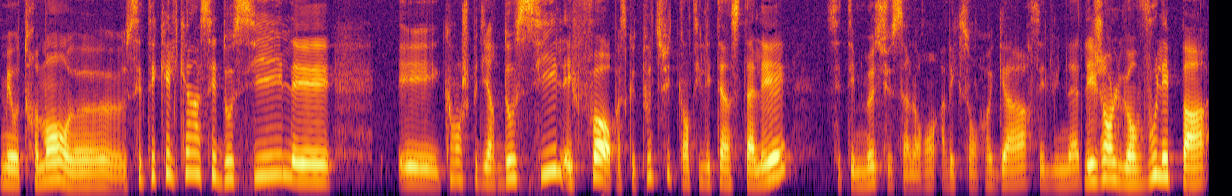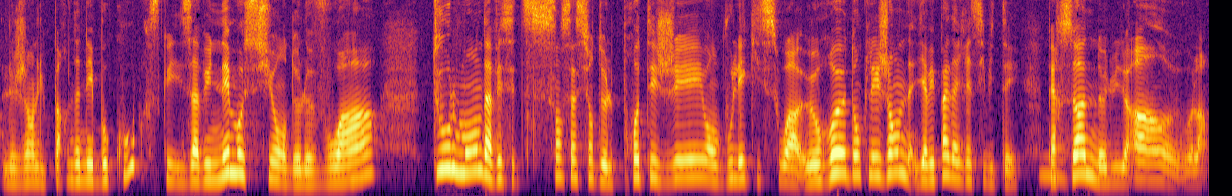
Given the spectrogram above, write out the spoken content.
mais autrement euh, c'était quelqu'un assez docile et et comment je peux dire docile et fort parce que tout de suite quand il était installé c'était Monsieur Saint-Laurent avec son regard, ses lunettes. Les gens lui en voulaient pas, les gens lui pardonnaient beaucoup parce qu'ils avaient une émotion de le voir. Tout le monde avait cette sensation de le protéger, on voulait qu'il soit heureux. Donc les gens, il n'y avait pas d'agressivité. Personne ne lui ah voilà.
